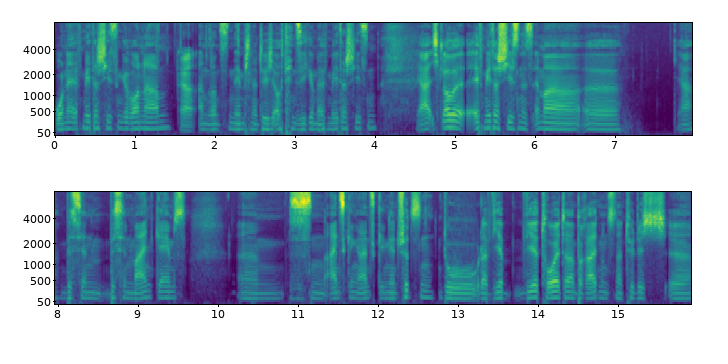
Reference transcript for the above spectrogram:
ohne Elfmeterschießen gewonnen haben. Ja. Ansonsten nehme ich natürlich auch den Sieg im Elfmeterschießen. Ja, ich glaube, Elfmeterschießen ist immer äh, ja, ein bisschen, bisschen Mindgames. Ähm, es ist ein 1 gegen 1 gegen den Schützen. Du oder wir, wir Torhüter bereiten uns natürlich äh,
